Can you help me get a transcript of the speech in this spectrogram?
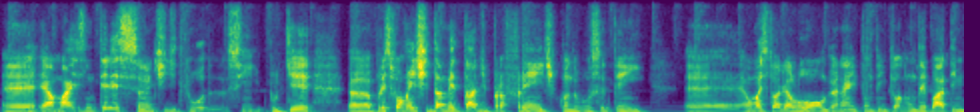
é, uhum. é a mais interessante de todas, assim, porque uh, principalmente da metade para frente, quando você tem é, é, uma história longa, né? Então tem todo um debate, tem,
